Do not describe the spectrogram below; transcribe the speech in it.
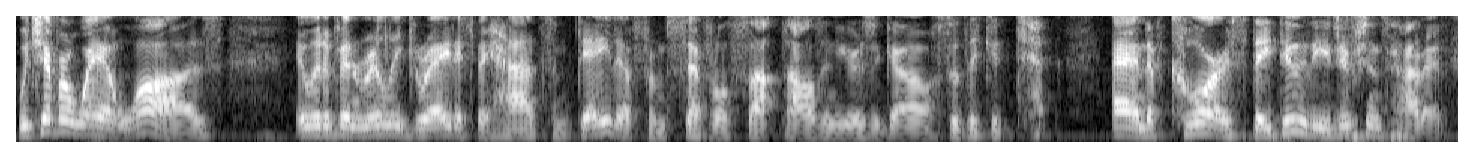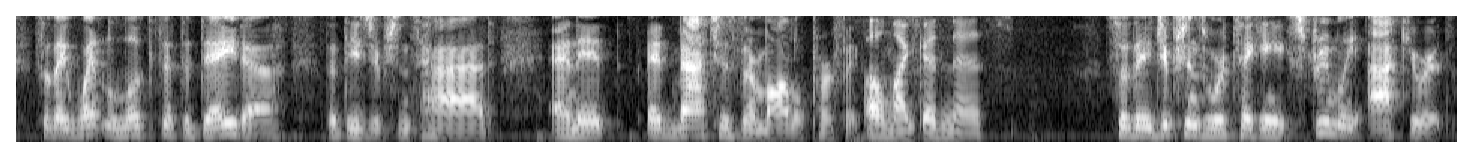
whichever way it was it would have been really great if they had some data from several thousand years ago so they could and of course they do the egyptians had it so they went and looked at the data that the egyptians had and it it matches their model perfectly oh my goodness. so the Egyptians were taking extremely accurate,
